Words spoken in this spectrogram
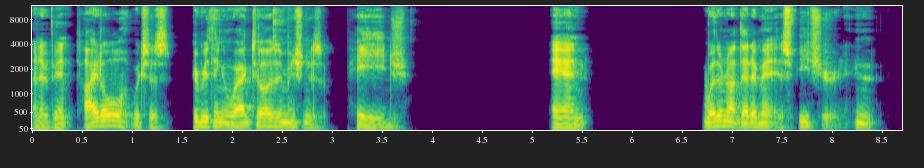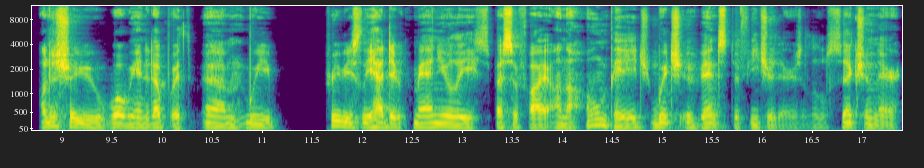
An event title, which is everything in Wagtail, as I mentioned, is a page. And whether or not that event is featured. And I'll just show you what we ended up with. Um, we previously had to manually specify on the home page which events to feature. There's a little section there,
